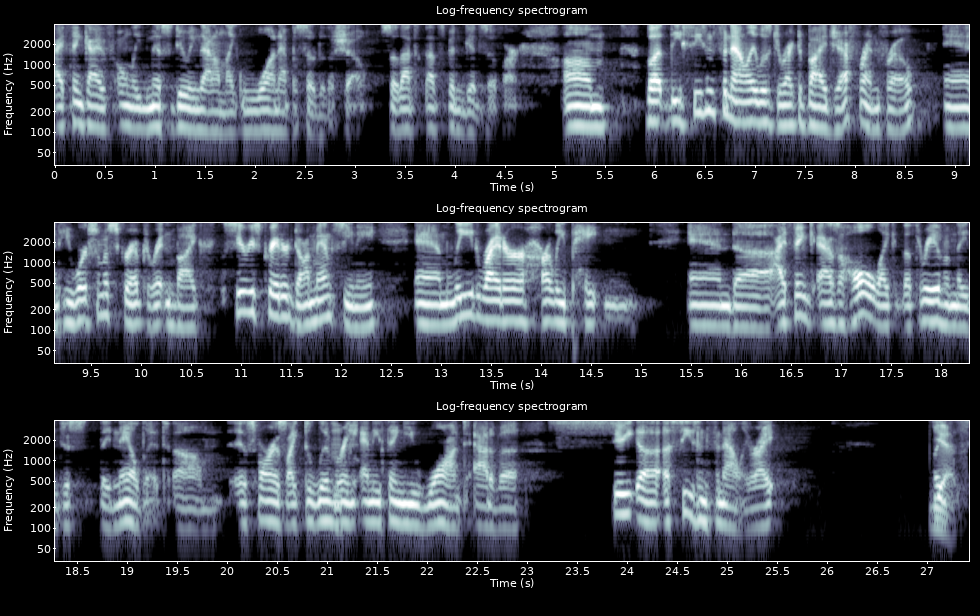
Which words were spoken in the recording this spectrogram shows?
I think I've only missed doing that on like one episode of the show. So that's that's been good so far. Um, but the season finale was directed by Jeff Renfroe, and he works from a script written by series creator Don Mancini and lead writer Harley Peyton and uh, I think as a whole, like the three of them, they just they nailed it. Um, as far as like delivering anything you want out of a se- uh, a season finale, right? Like- yes.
